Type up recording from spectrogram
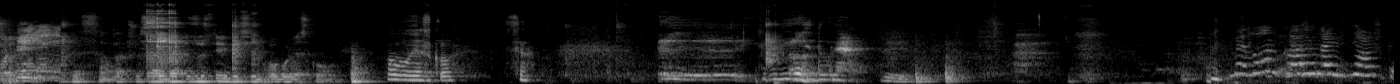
Гордій. Так що треба зустрітися обов'язково. Обов'язково. Все. Мелон каже на зняшки.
